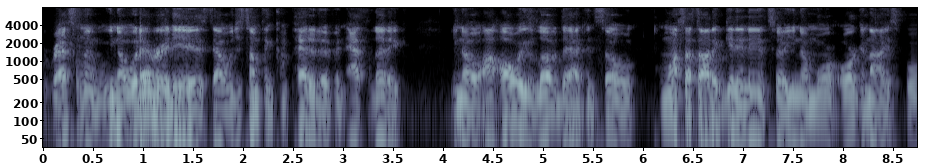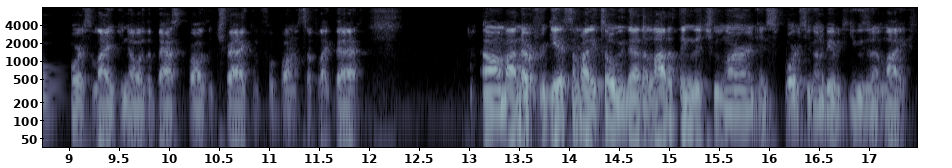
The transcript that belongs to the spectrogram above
wrestling, you know, whatever it is, that was just something competitive and athletic. You know, I always loved that, and so once I started getting into you know more organized sports like you know the basketball, the track, and football and stuff like that, um, I'll never forget somebody told me that a lot of things that you learn in sports you're going to be able to use in life.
